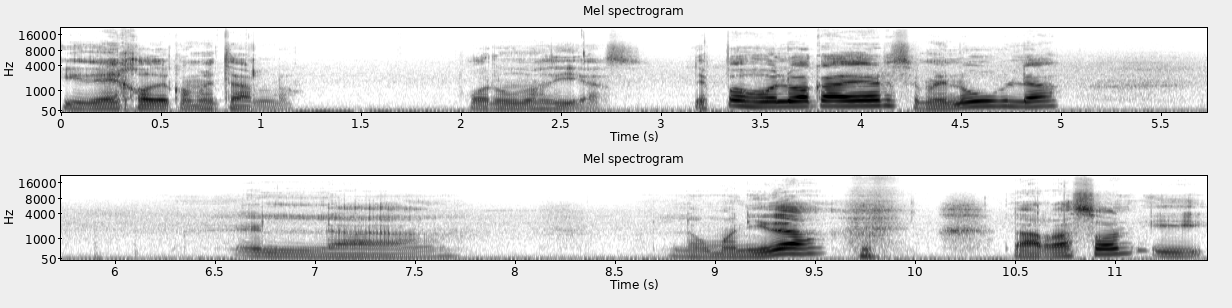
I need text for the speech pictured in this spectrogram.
Y dejo de cometerlo. Por unos días. Después vuelvo a caer, se me nubla. La, la humanidad, la razón y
